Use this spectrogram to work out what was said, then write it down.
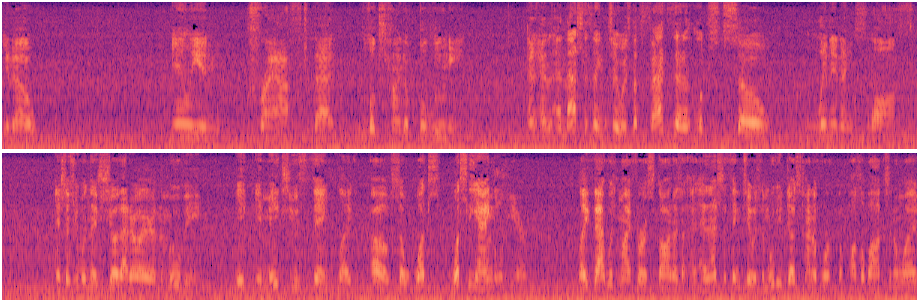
you know alien craft that looks kind of balloony and, and, and that's the thing too is the fact that it looks so linen and cloth especially when they show that earlier in the movie it, it makes you think like oh so what's what's the angle here? Like that was my first thought as, and that's the thing too is the movie does kind of work the puzzle box in a way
